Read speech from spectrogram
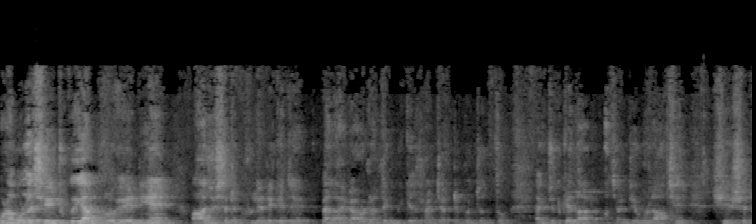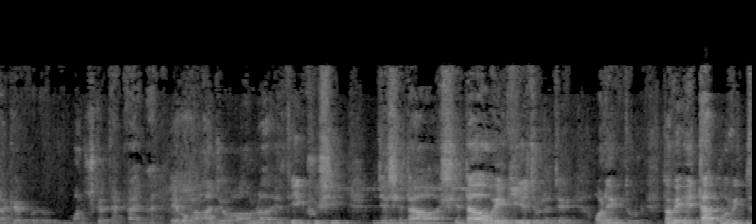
ওরা বলে সেইটুকুই আগ্রহে নিয়ে আজও সেটা খুলে রেখেছে বেলা এগারোটা থেকে বিকেল সাড়ে চারটে পর্যন্ত। একজন কেদার আচার্য বলে আছে, সে সেটাকে মানুষকে দেখায় এবং আজও আমরা এতেই খুশি যে সেটা, সেটাও এগিয়ে চলেছে অনেক দূর। তবে এটা পবিত্র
